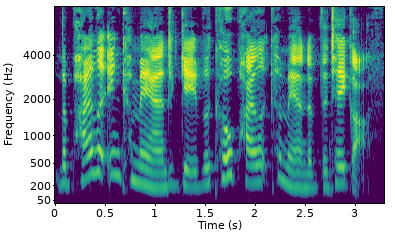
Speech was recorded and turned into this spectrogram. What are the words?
the pilot in command gave the co pilot command of the takeoff.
